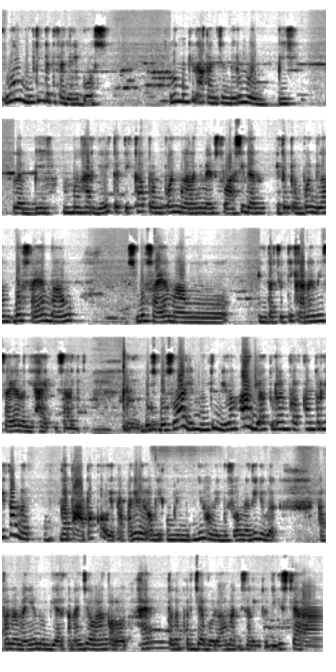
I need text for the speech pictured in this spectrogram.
Lu mungkin ketika jadi bos lu mungkin akan cenderung lebih lebih menghargai ketika perempuan mengalami menstruasi dan itu perempuan bilang bos saya mau bos saya mau minta cuti karena ini saya lagi haid misalnya. Gitu Hmm. bos-bos lain mungkin bilang ah di aturan ke kantor kita nggak nggak apa-apa kok gitu. Apalagi dan omni, omni, mungkin omnibus law nanti juga apa namanya membiarkan aja orang kalau head tetap kerja bodo amat misalnya gitu. Jadi secara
